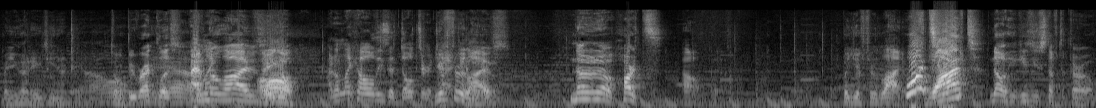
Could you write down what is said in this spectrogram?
but you got 18 on the oh, Don't be reckless. yeah. I have no lives. There you Oh. go. I don't like how all these adults are attacking You have three lives. No, no, no. Hearts. Oh. yeah. But you have three lives. What? What? No, he gives you stuff to throw.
